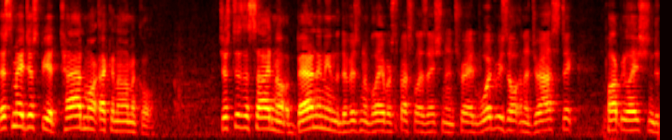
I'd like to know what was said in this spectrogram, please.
This may just be a tad more economical. Just as a side note, abandoning the division of labor, specialization, and trade would result in a drastic population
